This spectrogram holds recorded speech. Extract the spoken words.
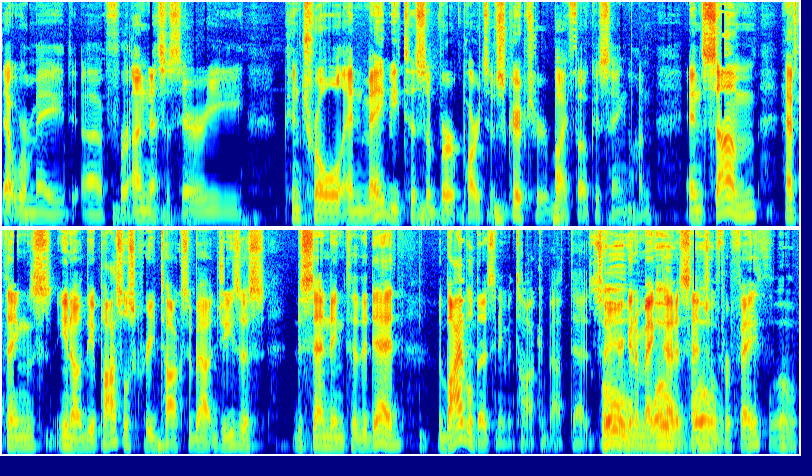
that were made uh, for unnecessary control and maybe to subvert parts of Scripture by focusing on. And some have things, you know, the Apostles' Creed talks about Jesus descending to the dead. The Bible doesn't even talk about that. So you're going to make whoa, that essential whoa. for faith? Whoa.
